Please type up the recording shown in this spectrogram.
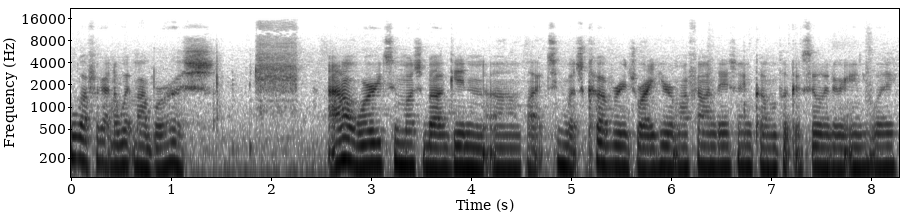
Oh, I forgot to wet my brush. I don't worry too much about getting um, like too much coverage right here with my foundation. Come put concealer there anyway.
